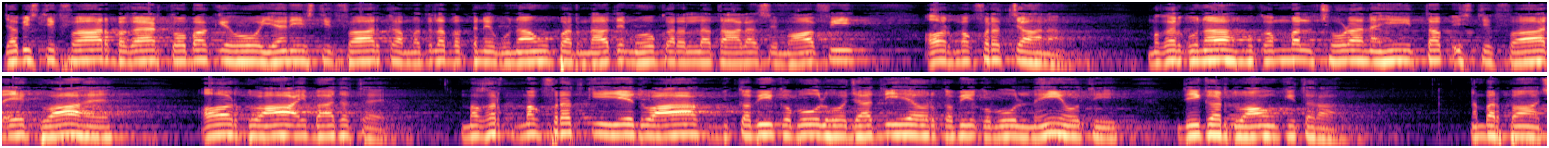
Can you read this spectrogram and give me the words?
جب استغفار بغیر توبہ کے ہو یعنی استغفار کا مطلب اپنے گناہوں پر نادم ہو کر اللہ تعالیٰ سے معافی اور مغفرت چاہنا۔ مگر گناہ مکمل چھوڑا نہیں، تب استغفار ایک دعا ہے اور دعا عبادت ہے۔ مگر مغفرت کی یہ دعا کبھی قبول ہو جاتی ہے اور کبھی قبول نہیں ہوتی دیگر دعاؤں کی طرح۔ نمبر پانچ،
